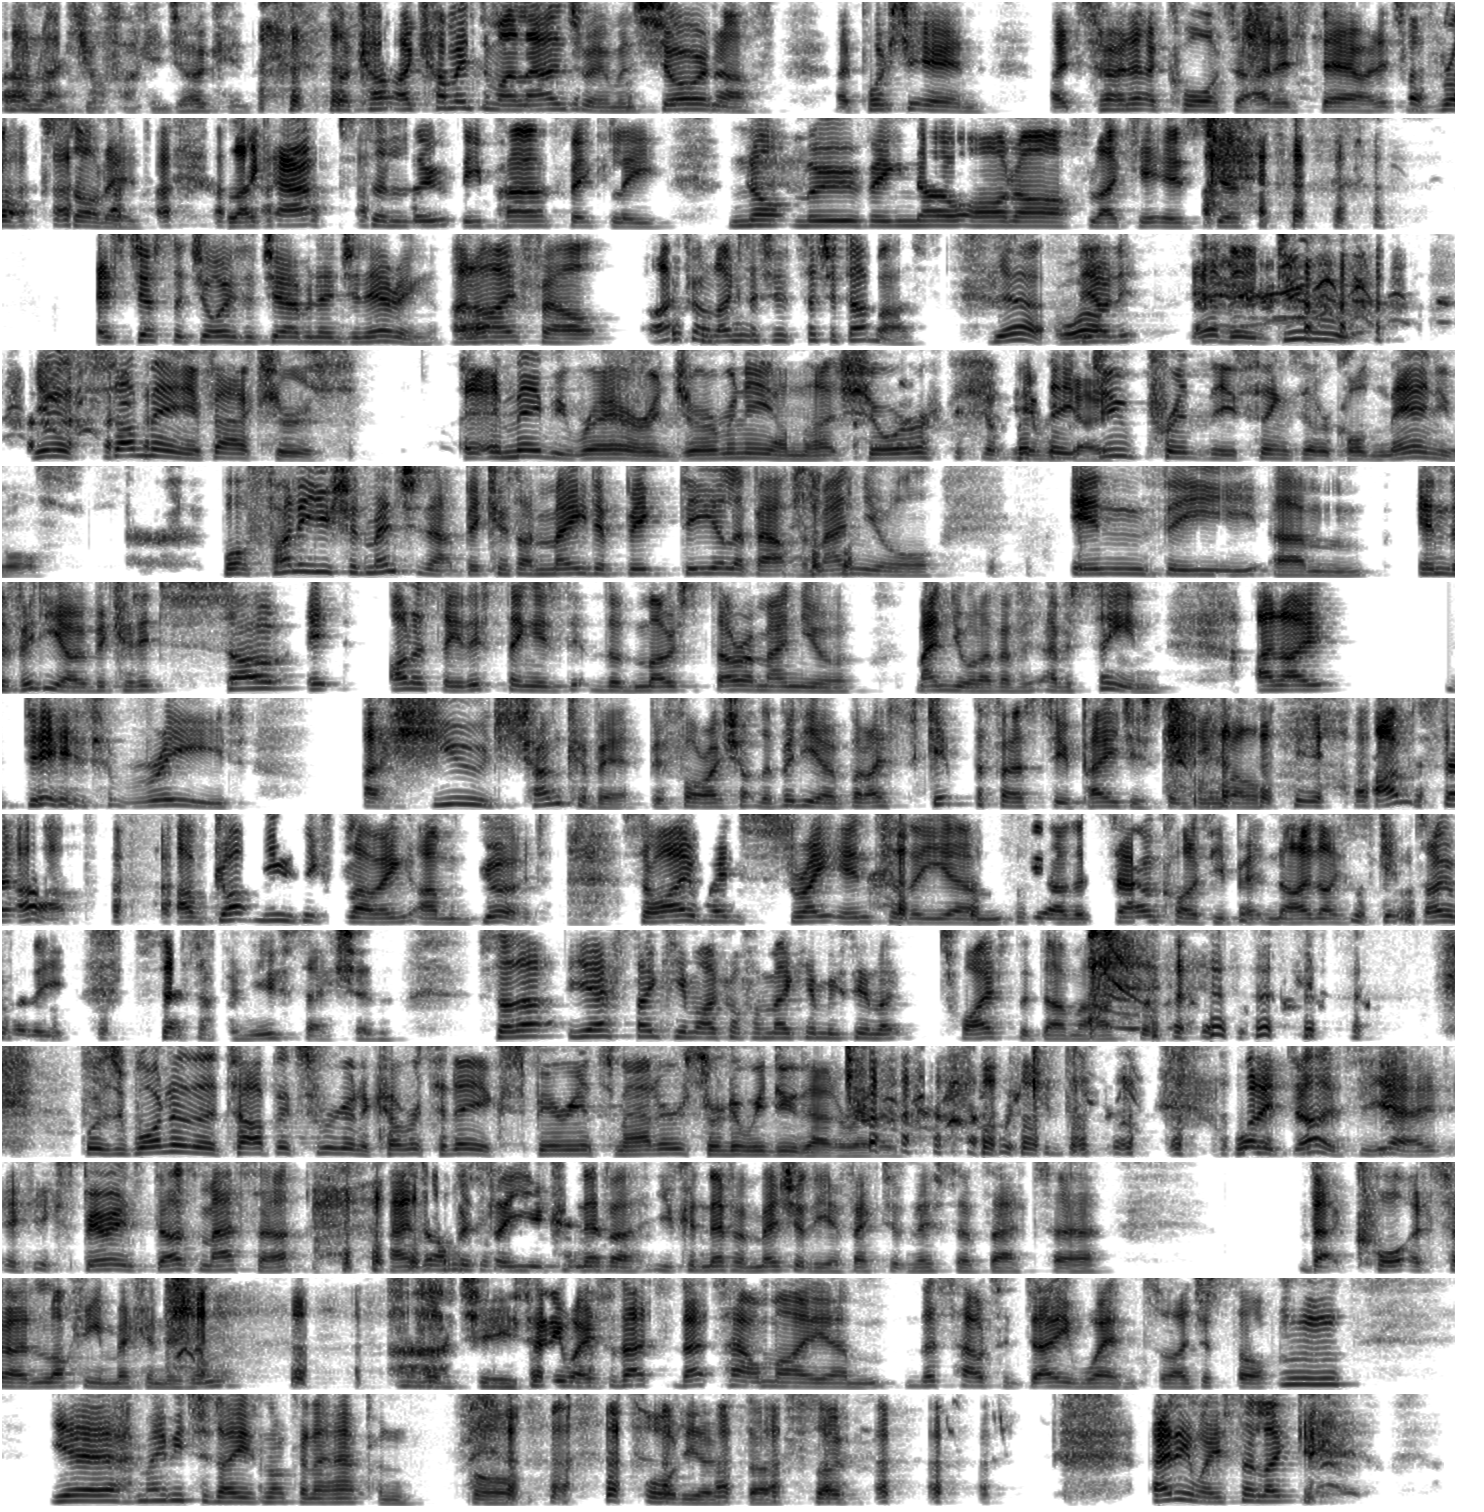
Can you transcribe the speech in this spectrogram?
And I'm like, "You're fucking joking!" So I come, I come into my lounge room, and sure enough, I push it in. I turn it a quarter and it's there and it's rock solid, like absolutely perfectly, not moving, no on off. Like it is just, it's just the joys of German engineering. And Oh. I felt, I felt like such a such a dumbass. Yeah. The Well, only- yeah, they do. you know, some manufacturers, it may be rare in Germany, I'm not sure, but they go. do print these things that are called manuals. Well, funny you should mention that because I made a big deal about the manual in the um, in the video because it's so it honestly this thing is the, the most thorough manual manual I've ever ever seen, and I did read a huge chunk of it before I shot the video, but I skipped the first two pages thinking, well, yeah. I'm set up. I've got music flowing. I'm good. So I went straight into the, um, you know, the sound quality bit and I, I skipped over the setup and use section. So that, yes, thank you, Michael, for making me seem like twice the dumbass. Was one of the topics we're going to cover today experience matters, or do we do that already? we do. Well, it does. Yeah, experience does matter, and obviously, you can never you can never measure the effectiveness of that uh, that quarter turn locking mechanism. oh, jeez. Anyway, so that's that's how my um that's how today went. So I just thought, mm, yeah, maybe today is not going to happen for audio stuff. So anyway, so like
